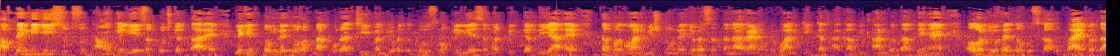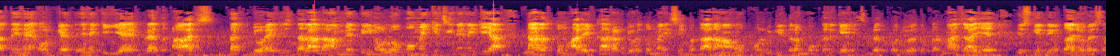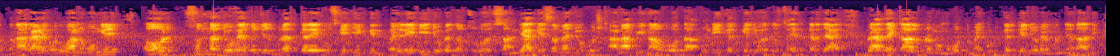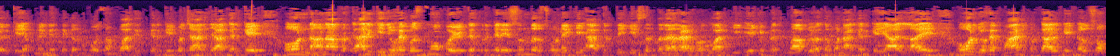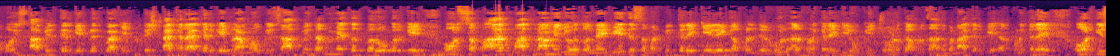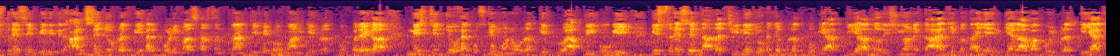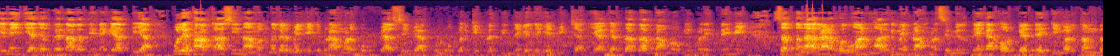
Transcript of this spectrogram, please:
अपने निजी सुख सुविधाओं के लिए सब कुछ करता है, लेकिन तुमने तो अपना पूरा जीवन जो है तो दूसरों के लिए समर्पित कर दिया है। तब भगवान विष्णु ने जो है सत्यनारायण भगवान की कथा का विधान बताते हैं और जो है तो उसका उपाय बताते हैं और कहते हैं कि यह व्रत आज तक जो है इस धराधाम में, तीनों लोकों में किसी ने नहीं किया। नारद तुम्हारे कारण जो है तो मैं इसे बता रहा हूँ। पूर्व की तरफ़ मुख करके इस व्रत को जो है तो करना चाहिए। इसके देवता जो है सत्यनारायण भगवान होंगे और सुंदर जो है तो जिस व्रत करे, उसके एक दिन पहले ही जो है तो संध्या के समय जो कुछ खाना पीना हो, दातुनी करके जो है तो सहन कर जाए। प्रातः काल ब्रह्म मुहूर्त में उठ करके जो है मंजन आदि करके, अपने नित्य कर्म को संपादित करके बाज़ार जा करके और नाना प्रकार की जो है वस्तुओं को एकत्र करे, सुंदर सोने की आकृति की, सत्यनारायण भगवान की एक प्रतिमा जो है तो बना करके यहाँ लाए और जो है पाँच प्रकार के कलशों को स्थापित करके, प्रतिमा की प्रतिष्ठा करा करके, ब्राह्मणों के साथ में धर्म में तत्पर होकर के और सपात मात्रा में जो है तो नैवेद्य समर्पित करे, केले का फल ज़रूर अर्पण करे, गेहूँ के चूर्ण का प्रसाद बना करके अर्पण करे और इस तरह से विधि विधान से जो व्यक्ति हर पूर्णिमा, हर संक्रांति में भगवान के व्रत को करेगा, निश्चित जो है उसके मनोरथ की प्राप्ति होगी। इस तरह से नारद जी ने जो है जब व्रत को ज्ञात किया तो ऋषियों ने कहा कि बताइए, इनके अलावा कोई व्रत किया कि नहीं किया जब तक नारद जी ने ज्ञात किया? बोले हाँ काशी नामक नगर में एक ब्राह्मण भूख प्यास से व्याकुल होकर के प्रतिदिन जगह जगह भिक्षा किया करता था। ब्राह्मणों के बड़े प्रेमी। सत्यनारायण भगवान मार्ग में ब्राह्मण से मिलते हैं और कहते हैं किमर्थम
